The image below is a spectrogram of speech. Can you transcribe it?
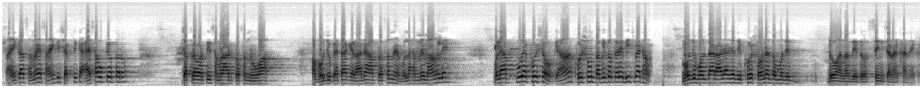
साई का समय, साई की शक्ति का ऐसा उपयोग करो। चक्रवर्ती सम्राट प्रसन्न हुआ। अब भोजू कहता कि, राजा, आप प्रसन्न है। बोला हमें मांग ले। बोले, आप पूरे खुश हो? कि हाँ खुश हूँ, तभी तो तेरे बीच बैठा हूँ। भोजू बोलता है, राजा, यदि खुश होने तो मुझे दो आना दे दो सिंह चना खाने का।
